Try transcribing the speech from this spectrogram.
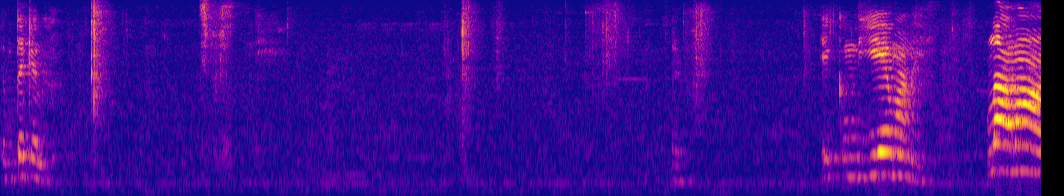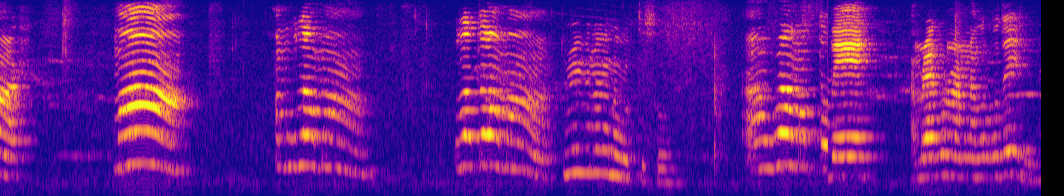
তুমি থেকে না দিয়ে মানে? ওগুলো আমার মা! আমগুলো আমার। ওগুলো তো আমার। তুমি এগুলো কেন করতেছো? আমরা আমার তো বে। আমরা এখন রান্না করব তাই জন্য।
